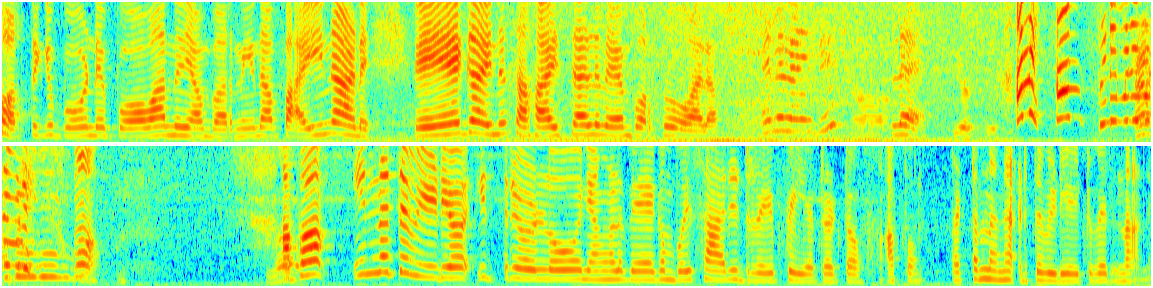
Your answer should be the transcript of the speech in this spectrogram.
പുറത്തേക്ക് പോകണ്ടേ പോവാന്ന് ഞാൻ പറഞ്ഞിരുന്നു. അപ്പൊ അതിനാണ് വേഗം അതിനെ സഹായിച്ചാൽ വേഗം പുറത്ത് പോവാലോ. എന്നല്ലേ എനിക്ക് അല്ലേ? അപ്പൊ ഇന്നത്തെ വീഡിയോ ഇത്രയേ ഉള്ളൂ. ഞങ്ങൾ വേഗം പോയി സാരി ഡ്രേപ്പ് ചെയ്യട്ടെട്ടോ അപ്പം പെട്ടെന്ന് തന്നെ അടുത്ത വീഡിയോ ആയിട്ട് വരുന്നതാണ്.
